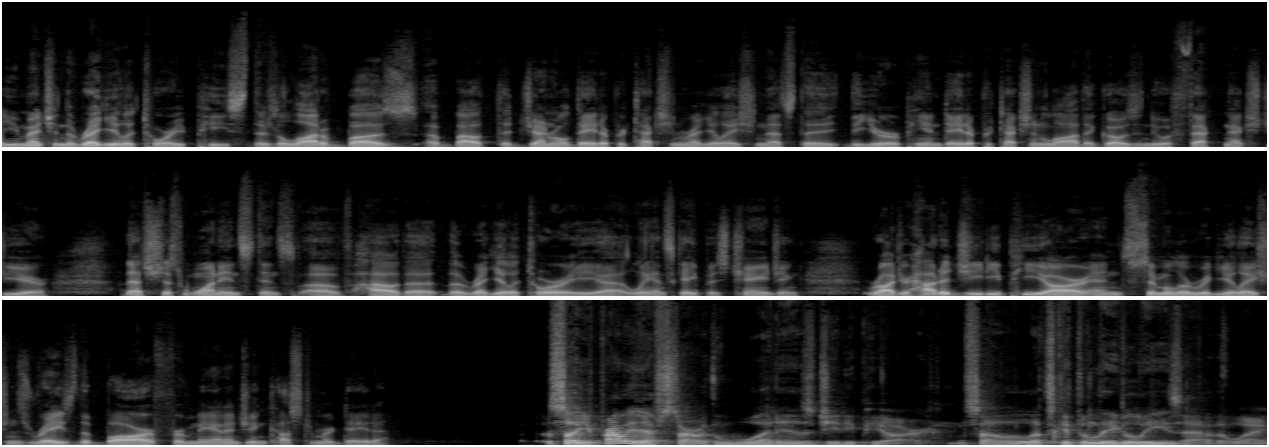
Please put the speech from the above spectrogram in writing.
You mentioned the regulatory piece. There's a lot of buzz about the General Data Protection Regulation. That's the, the European data protection law that goes into effect next year. That's just one instance of how the, the regulatory uh, landscape is changing. Roger, how did GDPR and similar regulations raise the bar for managing customer data? So, you probably have to start with what is GDPR. So, let's get the legalese out of the way.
